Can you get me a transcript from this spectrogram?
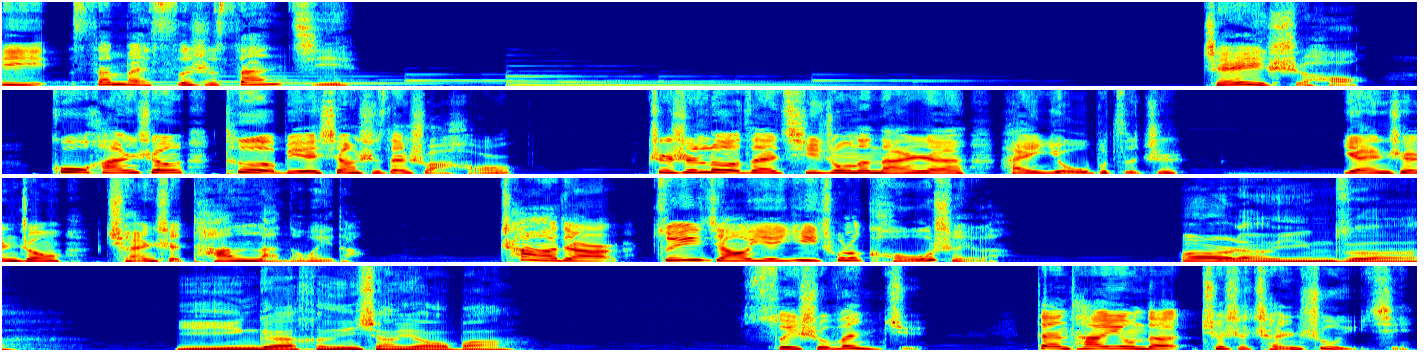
第三百四十三集。这时候，顾寒生特别像是在耍猴，只是乐在其中的男人还犹不自知，眼神中全是贪婪的味道，差点嘴角也溢出了口水了。二两银子，你应该很想要吧？虽是问句，但他用的却是陈述语气。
